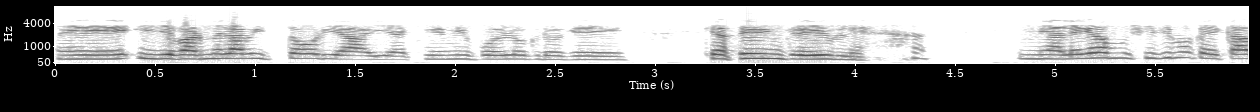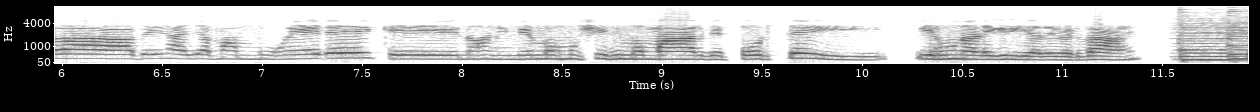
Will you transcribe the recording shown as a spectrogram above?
eh, y llevarme la victoria y aquí en mi pueblo creo que, que ha sido increíble. Me alegra muchísimo que cada vez haya más mujeres, que nos animemos muchísimo más al deporte y, y es una alegría, de verdad. ¿eh?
